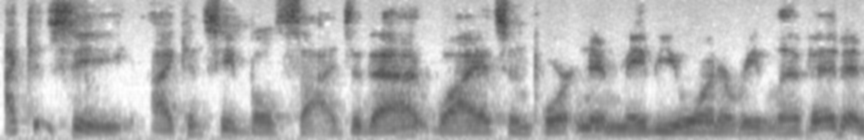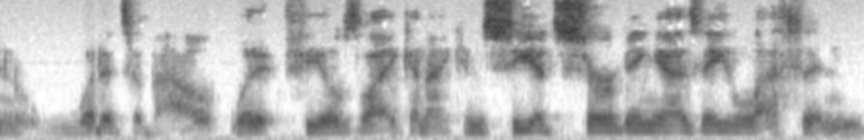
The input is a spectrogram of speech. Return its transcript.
I can see I can see both sides of that, why it's important and maybe you want to relive it and what it's about, what it feels like and I can see it serving as a lesson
